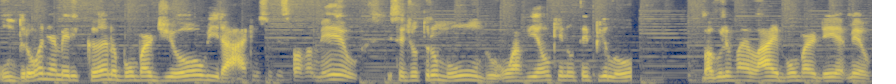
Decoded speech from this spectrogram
um drone americano bombardeou o Iraque, não sei o que, eles falavam, meu, isso é de outro mundo, um avião que não tem piloto. O bagulho vai lá e bombardeia. Meu,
